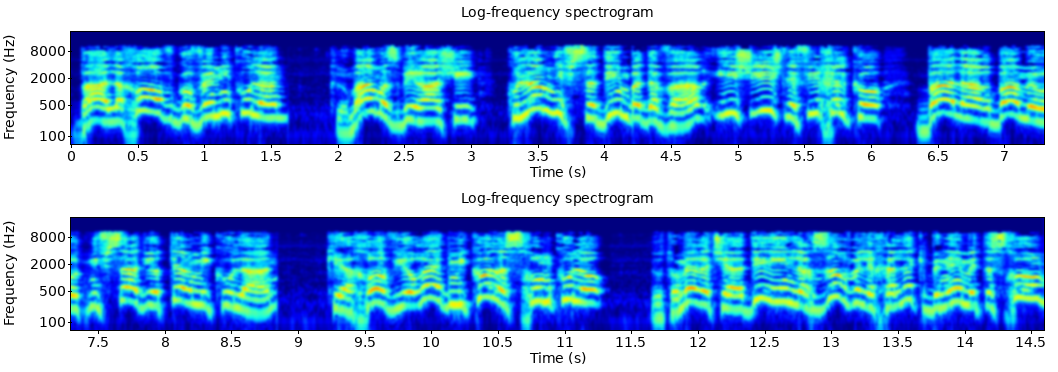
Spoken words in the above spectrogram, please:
בעל החוב גובה מכולן. כלומר, מסביר רש"י, כולם נפסדים בדבר, איש איש לפי חלקו. בעל הארבע מאות נפסד יותר מכולן, כי החוב יורד מכל הסכום כולו. זאת אומרת שהדין לחזור ולחלק ביניהם את הסכום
